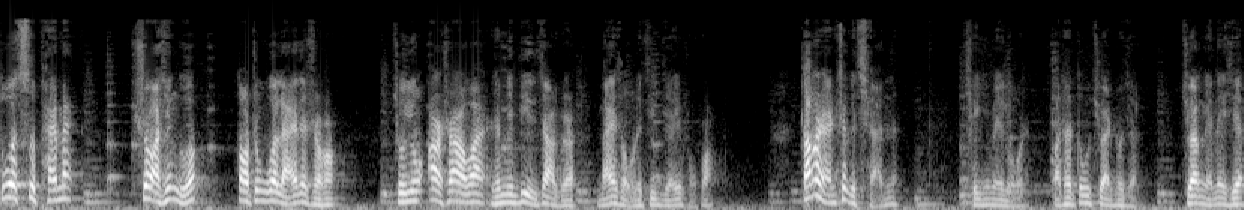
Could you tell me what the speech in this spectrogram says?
多次拍卖。施瓦辛格到中国来的时候，就用二十二万人民币的价格买走了金杰一幅画。当然，这个钱呢，秦姨没留着，把它都捐出去了，捐给那些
